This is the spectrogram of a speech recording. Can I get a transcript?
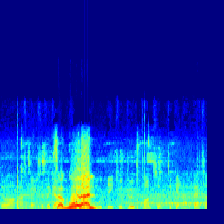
There are aspects of the game So goal that line. would need to improve upon to, to get that better.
